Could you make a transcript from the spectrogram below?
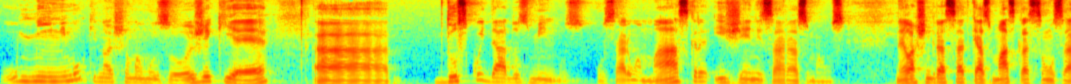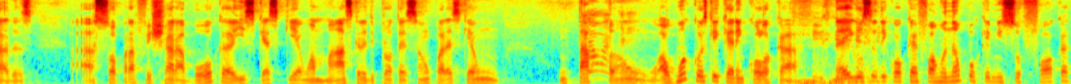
o mínimo que nós chamamos hoje, que é ah, dos cuidados mínimos, usar uma máscara e higienizar as mãos. Né, eu acho engraçado que as máscaras são usadas ah, só para fechar a boca e esquece que é uma máscara de proteção, parece que é um, um tapão, não, é. alguma coisa que querem colocar. né? E usa de qualquer forma, não porque me sufoca,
